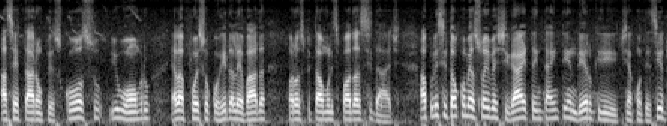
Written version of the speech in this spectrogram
acertaram o pescoço e o ombro. Ela foi socorrida, levada para o hospital municipal da cidade. A polícia então começou a investigar e tentar entender o que tinha acontecido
